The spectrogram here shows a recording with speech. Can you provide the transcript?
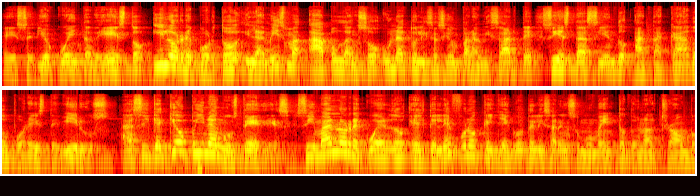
eh, se dio cuenta de esto y lo reportó y la misma Apple lanzó una actualización para avisarte si está siendo atacado por este virus. Así que, ¿qué opinan ustedes? Si mal no recuerdo, el teléfono que llegó a utilizar en su momento Donald Trump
